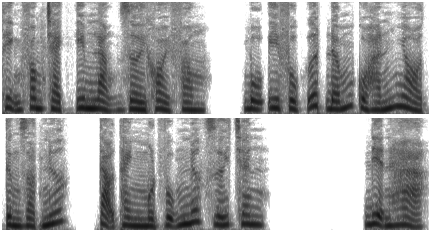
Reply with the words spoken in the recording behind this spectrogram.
Thịnh Phong Trạch im lặng rời khỏi phòng. Bộ y phục ướt đẫm của hắn nhỏ từng giọt nước, tạo thành một vũng nước dưới chân. Điện hạ,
